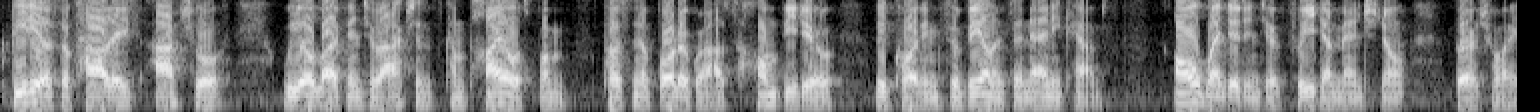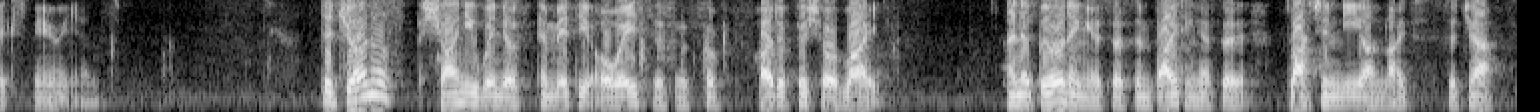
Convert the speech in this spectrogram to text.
videos of Halliday's actual real-life interactions compiled from personal photographs, home video recordings, surveillance, and anycams, all rendered into a three-dimensional virtual experience. The journal's shiny windows emit the oases of artificial light, and the building is as inviting as the flashing neon lights suggest.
